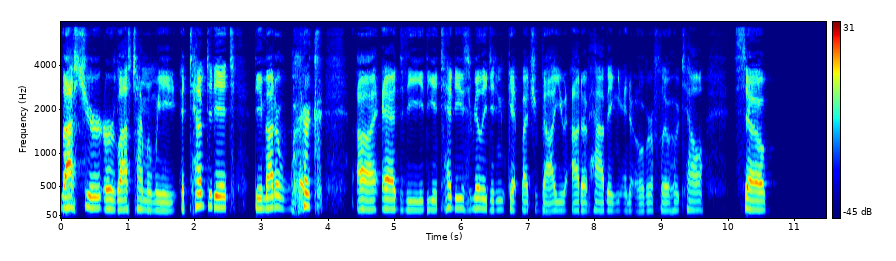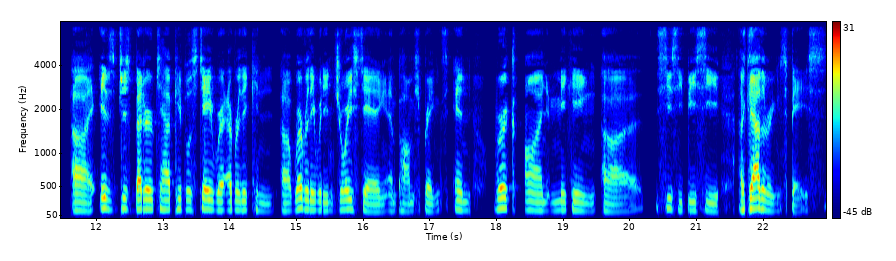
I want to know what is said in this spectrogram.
Last year or last time when we attempted it, the amount of work uh, and the the attendees really didn't get much value out of having an overflow hotel. So uh, it's just better to have people stay wherever they can, uh, wherever they would enjoy staying in Palm Springs, and work on making uh, CCBC a gathering space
